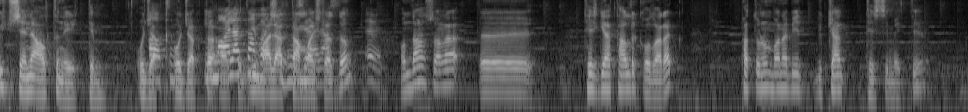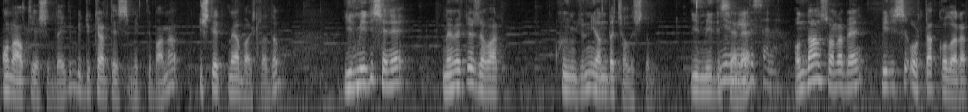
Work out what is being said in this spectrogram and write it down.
3 sene altın erittim. Ocak, Altın. Ocakta İmalattan altın, imalattan yani başladım. Evet. Ondan sonra e, tezgahtarlık olarak patronum bana bir dükkan teslim etti. 16 yaşındaydım. Bir dükkan teslim etti bana. İşletmeye başladım. 27 sene Mehmet Özavar kuyumcunun yanında çalıştım. 27, 27 sene. sene. Ondan sonra ben birisi ortak olarak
